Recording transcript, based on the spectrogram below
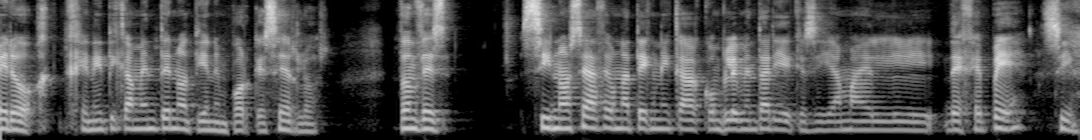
pero genéticamente no tienen por qué serlos. Entonces, si no se hace una técnica complementaria que se llama el DGP, Sí.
